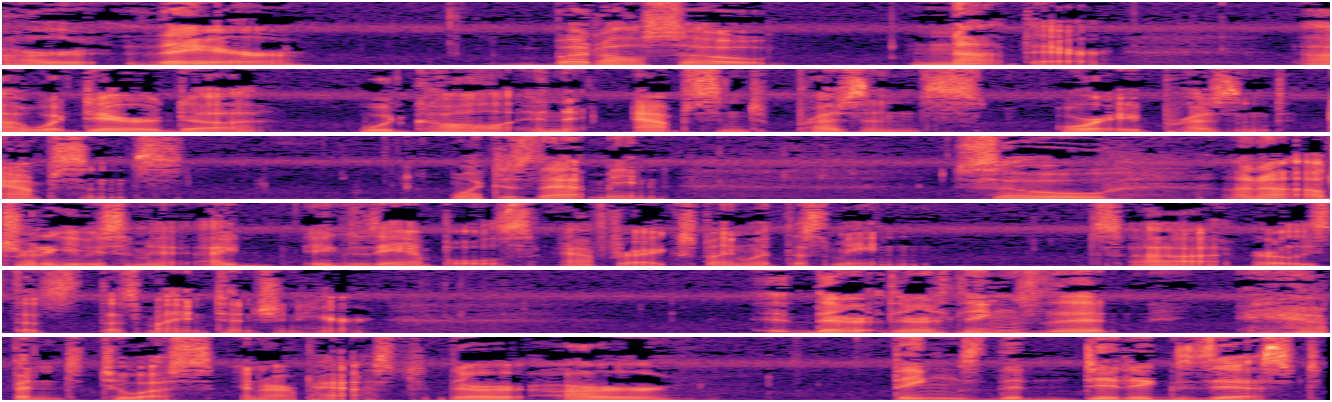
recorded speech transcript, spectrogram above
are there, but also not there. Uh, what Derrida would call an absent presence or a present absence. What does that mean? So, and I'll try to give you some examples after I explain what this means, uh, or at least that's that's my intention here. There, there are things that happened to us in our past. There are things that did exist,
